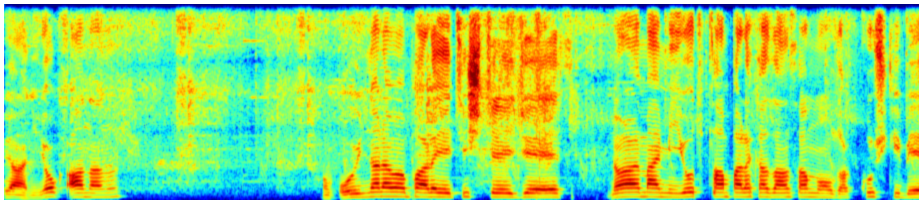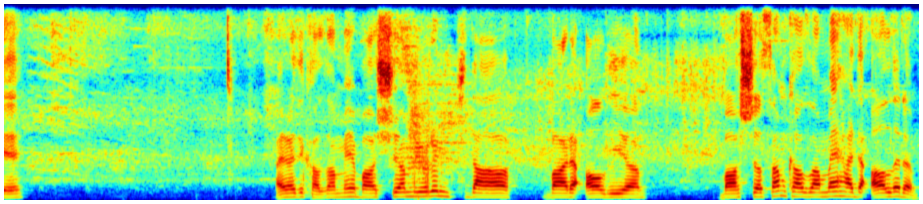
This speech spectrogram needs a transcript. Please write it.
yani. Yok ananın. Oğlum Oyunlara mı para yetiştireceğiz? Normal mi? YouTube'dan para kazansam ne olacak? Kuş gibi. Hayır hadi kazanmaya başlayamıyorum ki daha. Bari alayım. Başlasam kazanmaya hadi alırım.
